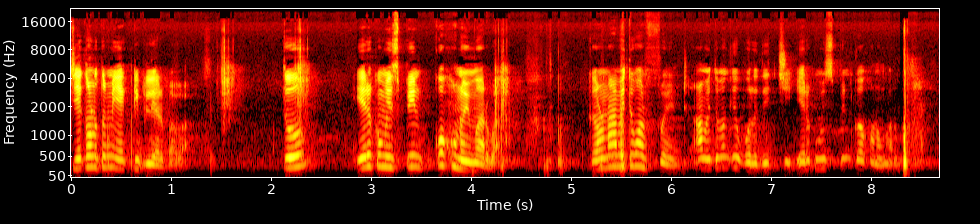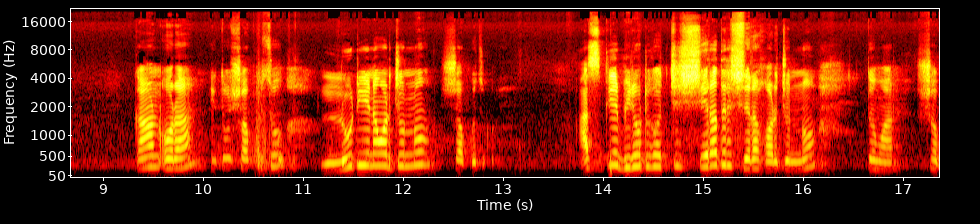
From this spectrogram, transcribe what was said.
যে কোনো তুমি একটি প্লেয়ার পাবা। তো এরকম স্পিন কখনোই মারবা না। কারণ আমি তোমার ফ্রেন্ড আমি তোমাকে বলে দিচ্ছি, এরকম স্পিন কখনো মারবো না। কারণ ওরা একদম সব কিছু লুটিয়ে নেওয়ার জন্য সব কিছু করে। আজকের ভিডিওটি হচ্ছে সেরাদের সেরা হওয়ার জন্য তোমার সব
